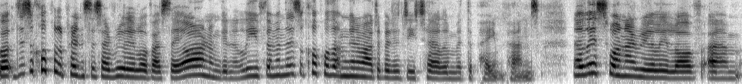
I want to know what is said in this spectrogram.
But there's a couple of prints that I really love as they are and I'm going to leave them and there's a couple that I'm going to add a bit of detail in with the paint pens. Now this one I really love, um,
